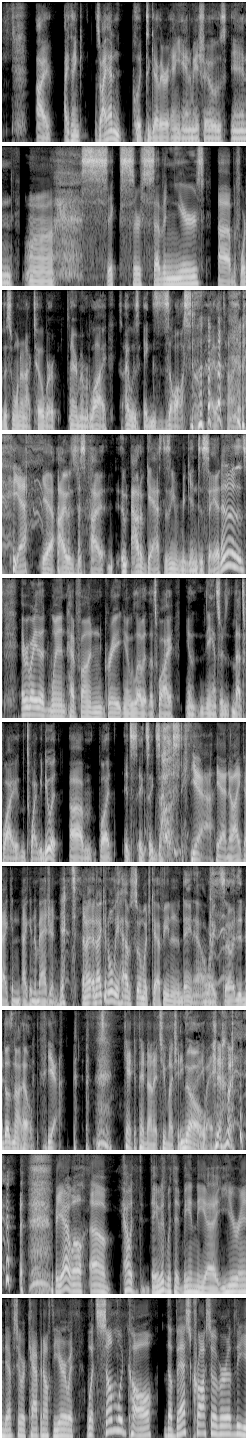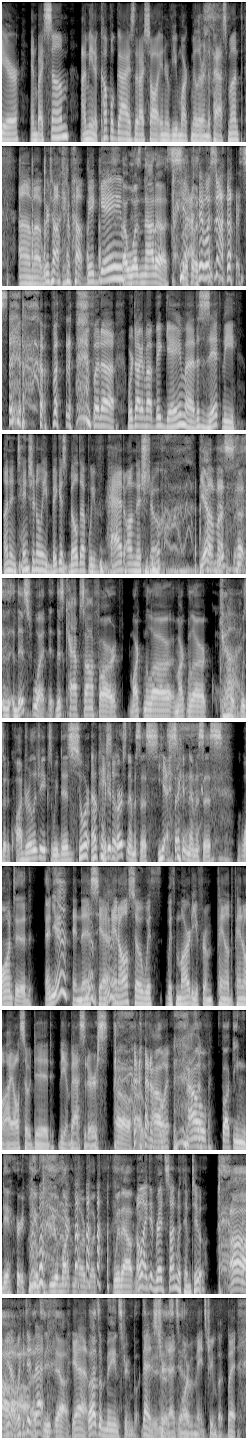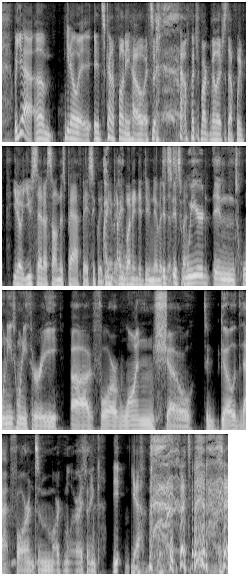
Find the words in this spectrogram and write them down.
I I think so. I hadn't put together any anime shows in uh, six or seven years uh, before this one in October. I remembered why. So I was exhausted by that time. yeah, Yeah, I was just I out of gas. Doesn't even begin to say it. And it's everybody that went had fun, great. You know, we love it. That's why you know the answer is that's why that's why we do it. Um, but it's it's exhausting, yeah, yeah. No, I I can I can imagine. and I and I can only have so much caffeine in a day now. Like so, it does not help. yeah. Can't depend on it too much anymore. No. Anyway, but yeah, well, um, how would David with it being the uh, year-end episode, we're capping off the year with what some would call the best crossover of the year, and by some I mean a couple guys that I saw interview Mark Millar in the past month. Um, uh, we're talking about Big Game. That was not us. Yeah, it was not us. but but uh, we're talking about big game. Uh, this is it, the unintentionally biggest buildup we've had on this show. yeah. Um, uh, this uh, this what this caps off our Mark Millar Mark Millar. God. Was it a quadrilogy? Because we did Sort okay, we did so first Nemesis, Yes. second Nemesis, Wanted, and yeah, and this, yeah, yeah. and also with with Marty from panel to panel, I also did the ambassadors. Oh, how, At a how, point. how fucking dare you do a Mark Millar book without me? Oh, I did Red Sun with him too. Ah, Yeah, we did that. yeah, Yeah. Well, that's a mainstream book. That is true. That's yeah. more of a mainstream book, but but yeah, um, you know, it, it's kind of funny how it's how much Mark Millar stuff we've you know you set us on this path basically, David, I- wanting to do Nemesis. It's it's but- weird in 2023 uh, for one show to go that far into Mark Millar. I think Yeah.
